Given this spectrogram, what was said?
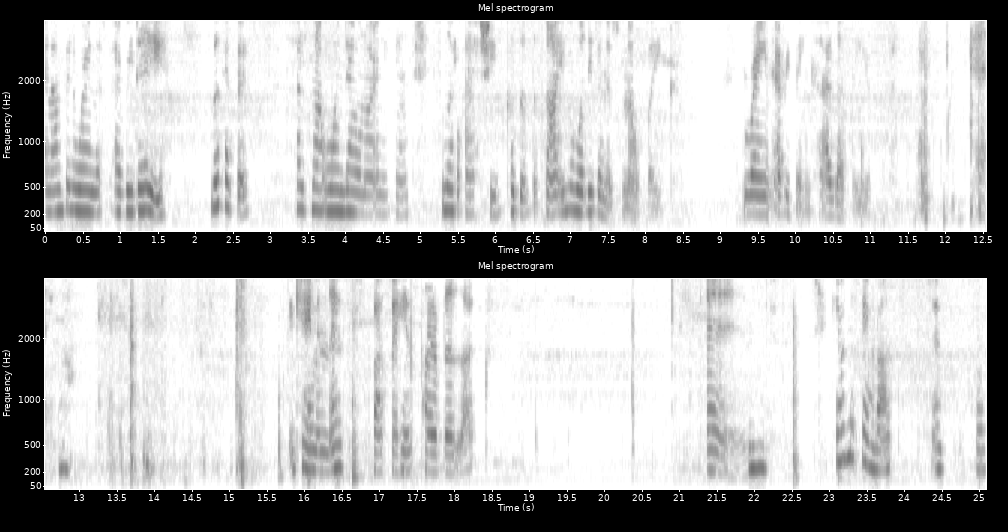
And I've been wearing this every day. Look at this. Has not worn down or anything. It's a little ashy because of the snow. even wore these in the snow. Like rain, everything. I love these. And it came in this box right here. It's part of the Lux. And came in the same box as so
